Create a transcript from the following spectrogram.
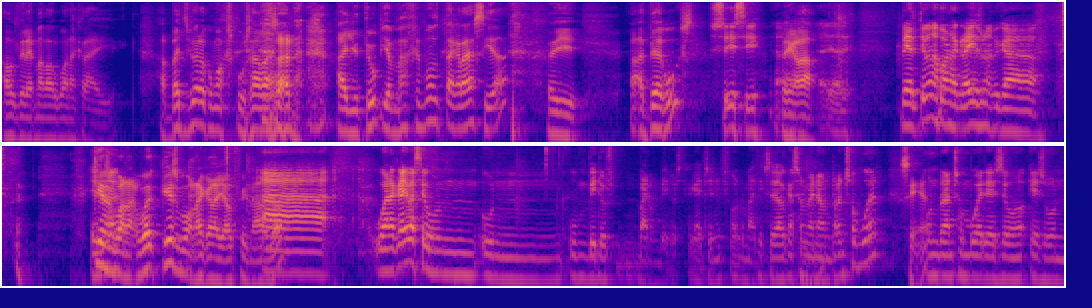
el dilema del WannaCry? Et vaig veure com exposaves a, a YouTube i em va fer molta gràcia. És dir, et ve de gust? Sí, sí. Vinga, va. Eh, eh, Bé, el tema de WannaCry és una mica... Què és, bona, què és WannaCry al final? No? Uh, WannaCry va ser un, un, un virus, bueno, un virus d'aquests informàtics, és el que s'anomena un ransomware. Sí. Un ransomware és, és un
